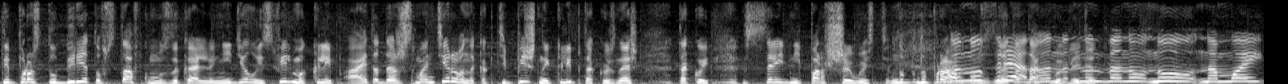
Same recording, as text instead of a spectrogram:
ты просто убери эту вставку музыкальную, не делай из фильма клип, а это даже смонтировано как типичный клип такой, знаешь, такой средней паршивости. Ну, ну правда, ну, ну, зря, это так ну, выглядит. ну, ну, ну, на мой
